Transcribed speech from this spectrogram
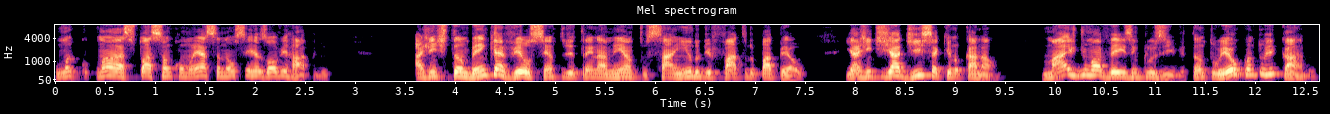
Uma, uma situação como essa não se resolve rápido. A gente também quer ver o centro de treinamento saindo de fato do papel. E a gente já disse aqui no canal mais de uma vez, inclusive, tanto eu quanto o Ricardo.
